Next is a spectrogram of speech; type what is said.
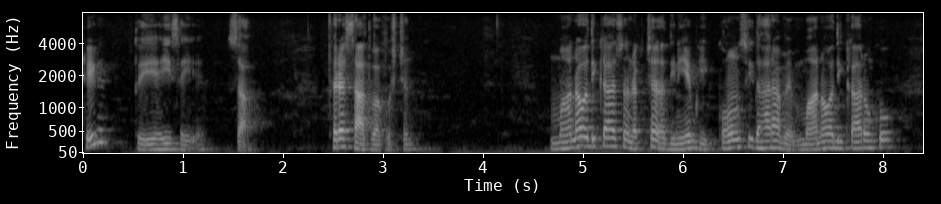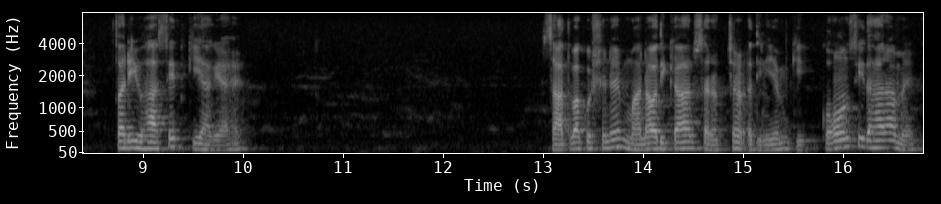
ठीक है? तो यही सही है। सात। फिर है सातवां क्वेश्चन मानवाधिकार संरक्षण अधिनियम की कौन सी धारा में मानवाधिकारों को परिभाषित किया गया है? सातवां क्वेश्चन है, मानवाधिकार संरक्षण अधिनियम की कौन सी धारा में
